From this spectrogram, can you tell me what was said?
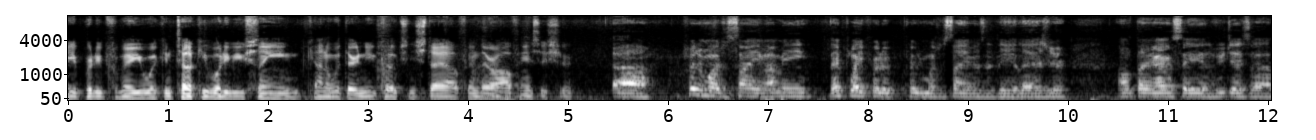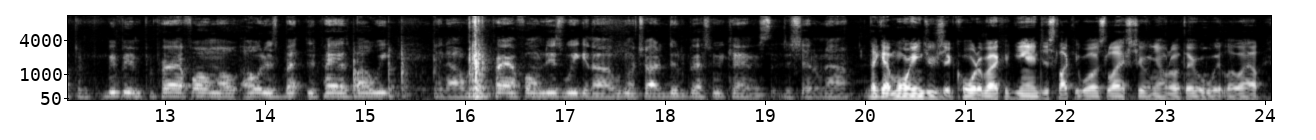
You're pretty familiar with Kentucky. What have you seen kind of with their new coaching staff and their offense this year? Uh, pretty much the same. I mean, they play pretty pretty much the same as they did last year. Only thing I can say is we just uh, we've been preparing for them over this, ba- this past bye week, and uh, we're preparing for them this week, and uh, we're gonna try to do the best we can to just shut them down. They got more injuries at quarterback again, just like it was last year when y'all know if they were Whitlow out.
